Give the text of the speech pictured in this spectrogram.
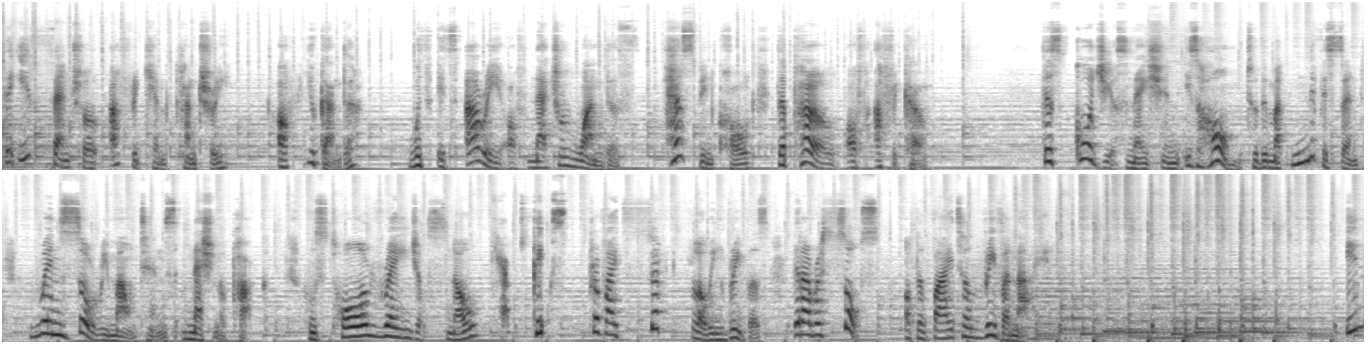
The East Central African country of Uganda, with its array of natural wonders, has been called the Pearl of Africa. This gorgeous nation is home to the magnificent Rwenzori Mountains National Park, whose tall range of snow capped peaks provides swift flowing rivers that are a source of the vital River Nile. In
